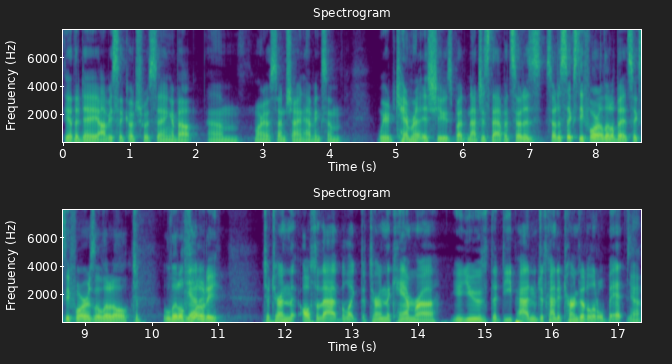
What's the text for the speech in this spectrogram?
the other day. Obviously, Coach was saying about um, Mario Sunshine having some weird camera issues, but not just that, but so does so does 64 a little bit. 64 is a little a little yeah, to- floaty. To turn the also that, but like to turn the camera, you use the D-pad and it just kind of turns it a little bit. yeah,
